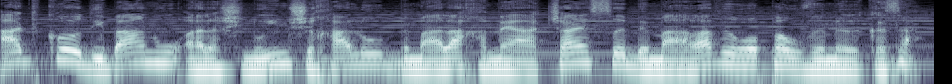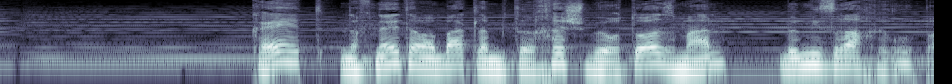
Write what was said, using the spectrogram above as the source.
עד כה דיברנו על השינויים שחלו במהלך המאה ה-19 במערב אירופה ובמרכזה. כעת נפנה את המבט למתרחש באותו הזמן במזרח אירופה,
